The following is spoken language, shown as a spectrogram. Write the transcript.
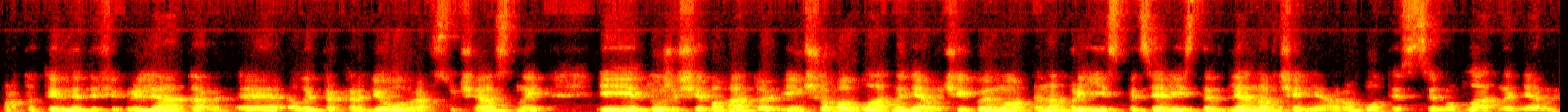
портативний дефібрилятор, е, електрокардіограф сучасний і дуже ще багато іншого обладнання. Очікуємо на приїзд спеціалістів для навчання роботи з цим обладнанням,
